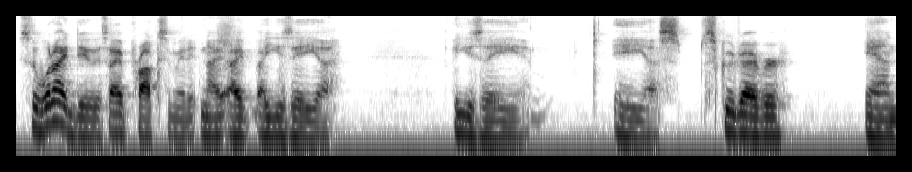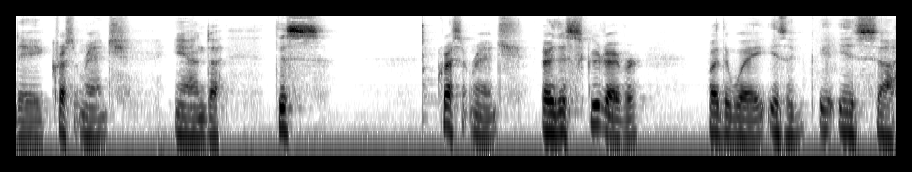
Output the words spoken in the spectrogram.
So what I do is I approximate it, and I, I, I use a uh, I use a a, a uh, screwdriver and a crescent wrench, and uh, this crescent wrench or this screwdriver, by the way, is a is uh,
